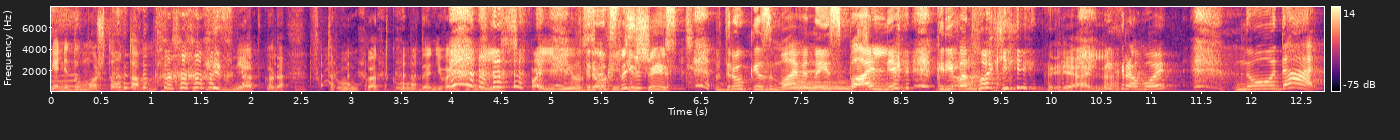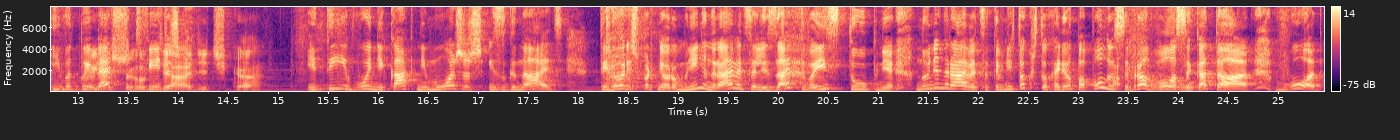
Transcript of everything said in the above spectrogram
я не думаю, что он там... Из ниоткуда. Вдруг, откуда, не возьмись, появился Вдруг, фетишист. Вдруг из маминой спальни кривоногий. Реально. И хромой. Ну да, и вот появляется тот фетиш. дядечка и ты его никак не можешь изгнать. Ты говоришь партнеру, мне не нравится лизать твои ступни. Ну, не нравится, ты в них только что ходил по полу и собирал волосы кота. Вот.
